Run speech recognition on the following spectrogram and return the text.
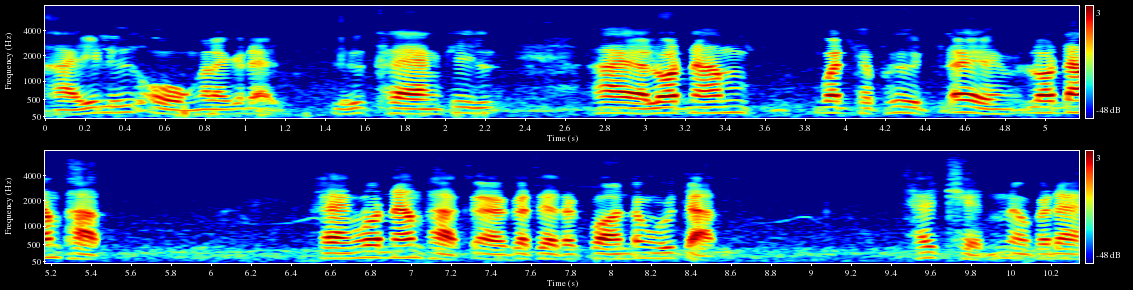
ไหหรือโอ่งอะไรก็ได้ หรือแคลงที่ให้รดน้ำวัชพืชเอ้ยรดน้ำผัก แคลงรดน้ำผักเอ่อเกษตรกรต้องรู้จัก ใช้เข็นเอาก็ได้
